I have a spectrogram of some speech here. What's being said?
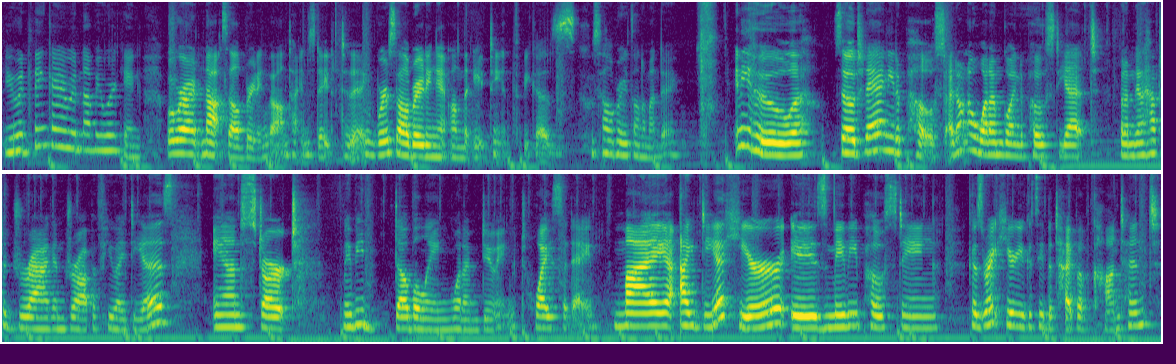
you would think I would not be working, but we're not celebrating Valentine's Day today. We're celebrating it on the 18th because who celebrates on a Monday? Anywho, so today I need a post. I don't know what I'm going to post yet, but I'm gonna have to drag and drop a few ideas and start maybe doubling what I'm doing twice a day. My idea here is maybe posting, because right here you can see the type of content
